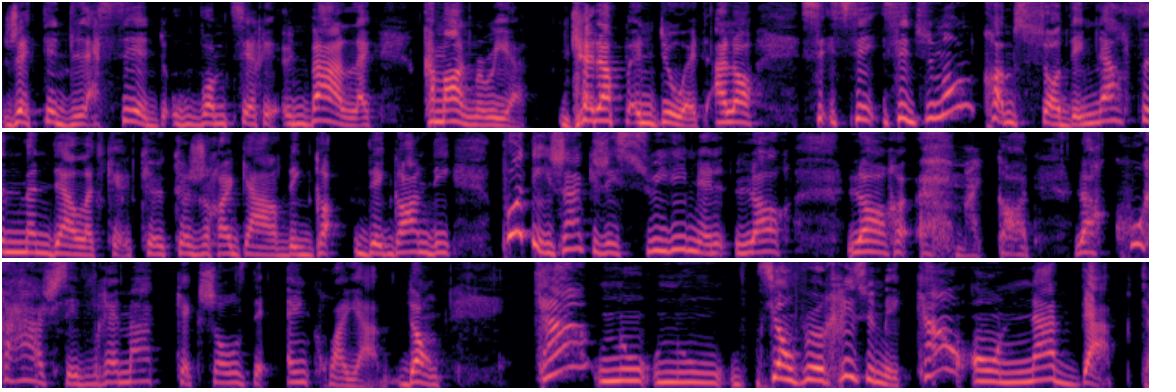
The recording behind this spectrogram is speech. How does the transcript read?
jeter de l'acide ou va me tirer une balle. Like, come on, Maria, get up and do it. Alors, c'est du monde comme ça, des Nelson Mandela que, que, je regarde, des, des, Gandhi, pas des gens que j'ai suivis, mais leur, leur, oh my God, leur courage, c'est vraiment quelque chose d'incroyable. Donc, quand nous, nous, si on veut résumer, quand on adapte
